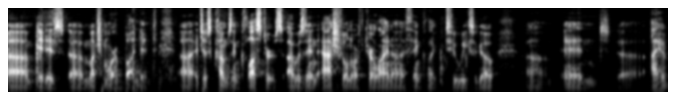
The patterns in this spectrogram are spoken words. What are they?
um, it is uh, much more abundant. Uh, it just comes in clusters. I was in Asheville, North Carolina, I think like two weeks ago, um, and uh, I have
